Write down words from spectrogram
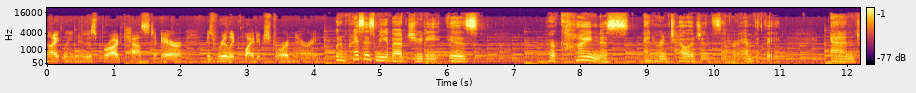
nightly news broadcast to air is really quite extraordinary. What impresses me about Judy is her kindness and her intelligence and her empathy and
